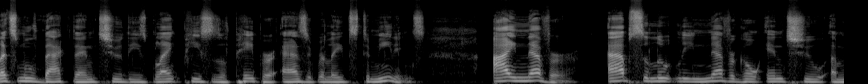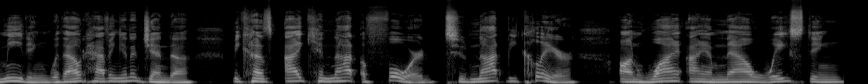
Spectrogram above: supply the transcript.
let's move back then to these blank pieces of paper as it relates to meetings. I never, absolutely never go into a meeting without having an agenda because I cannot afford to not be clear on why I am now wasting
